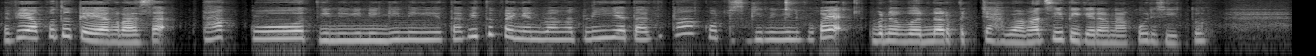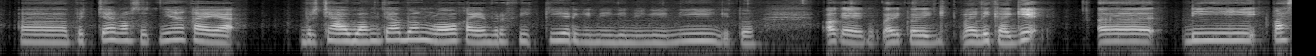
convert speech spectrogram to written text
Tapi aku tuh kayak ngerasa takut gini gini gini tapi tuh pengen banget lihat tapi takut. Terus gini gini pokoknya bener-bener pecah banget sih pikiran aku di situ. Uh, pecah maksudnya kayak bercabang-cabang loh kayak berpikir gini gini gini gitu. Oke balik balik balik lagi. Uh, di pas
